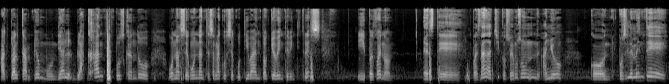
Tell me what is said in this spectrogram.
actual campeón mundial Black Hunt buscando una segunda antesala consecutiva en Tokio 2023 y pues bueno este pues nada chicos vemos un año con posiblemente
